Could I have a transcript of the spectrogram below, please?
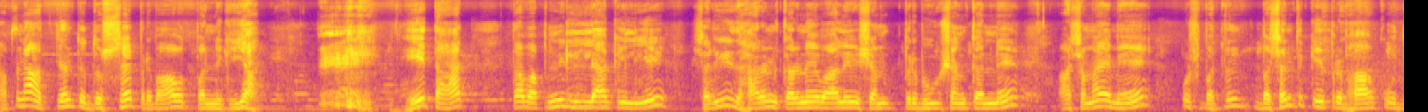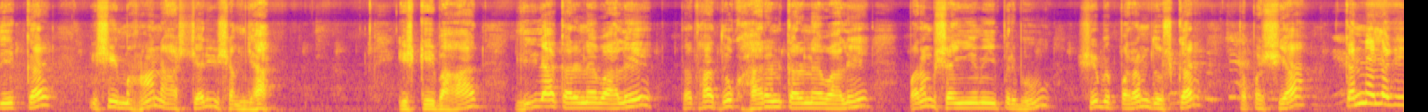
अपना अत्यंत दुस्सह प्रभाव उत्पन्न किया। हे तात तब अपनी लीला के लिए शरीर धारण करने वाले शम प्रभु शंकर ने असमय में उस बसंत बसंत के प्रभाव को देखकर इसे महान आश्चर्य समझा। इसके बाद लीला करने वाले तथा दुख हरण करने वाले परम संयमी प्रभु शिव परम दुष्कर तपस्या करने लगे।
